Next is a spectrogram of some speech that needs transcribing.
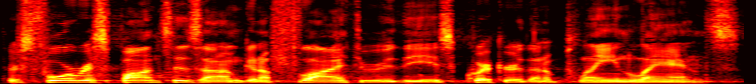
There's four responses, and I'm going to fly through these quicker than a plane lands.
